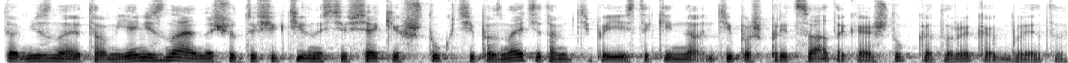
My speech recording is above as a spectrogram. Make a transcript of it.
там, не знаю, там, я не знаю насчет эффективности всяких штук, типа, знаете, там, типа, есть такие, типа, шприца такая штука, которая как бы это,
